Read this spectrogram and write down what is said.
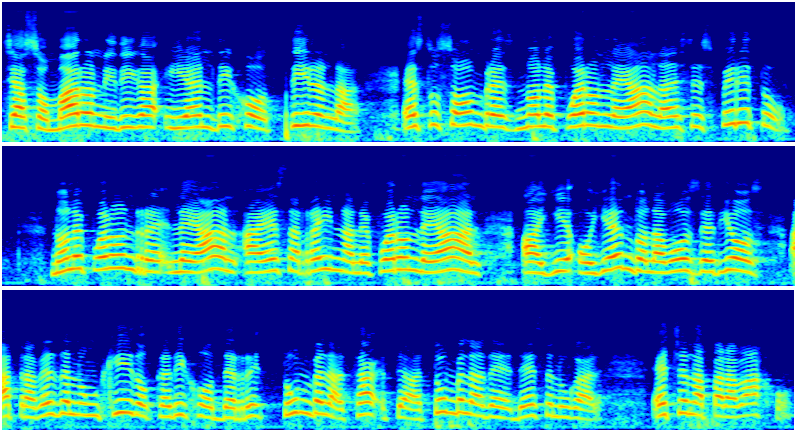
Se asomaron y, diga, y él dijo, tírenla. Estos hombres no le fueron leal a ese espíritu, no le fueron leal a esa reina, le fueron leal oyendo la voz de Dios a través del ungido que dijo, sa- túmbela de, de ese lugar, échenla para abajo.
